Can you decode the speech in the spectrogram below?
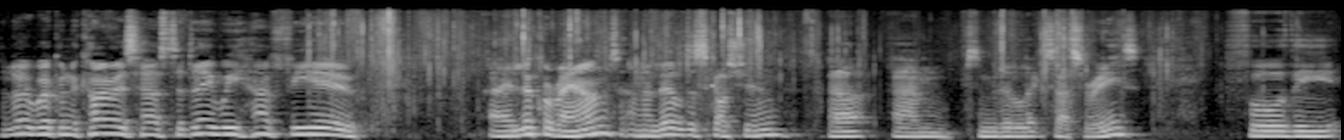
Hello, welcome to Kyros house. Today we have for you a look around and a little discussion about um, some little accessories for the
